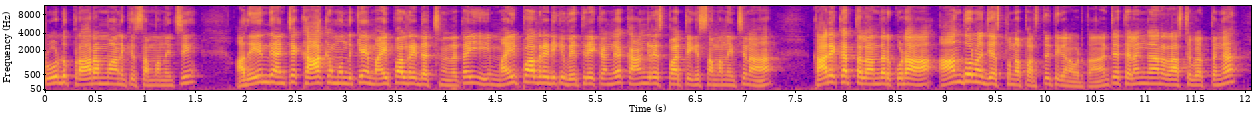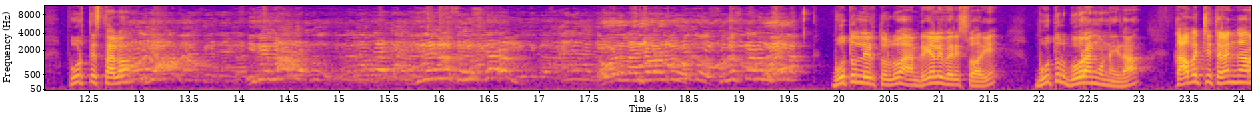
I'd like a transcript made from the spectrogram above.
రోడ్డు ప్రారంభానికి సంబంధించి అదేంటి అంటే కాక ముందుకే మైపాల్ రెడ్డి వచ్చినట ఈ మైపాల్ రెడ్డికి వ్యతిరేకంగా కాంగ్రెస్ పార్టీకి సంబంధించిన కార్యకర్తలందరూ కూడా ఆందోళన చేస్తున్న పరిస్థితి కనబడుతుంది అంటే తెలంగాణ రాష్ట్ర వ్యాప్తంగా పూర్తి స్థాయిలో బూతులు తిడుతులు ఐఎమ్ రియలీ వెరీ సారీ బూతులు ఘోరంగా ఉన్నాయిడా కాబట్టి తెలంగాణ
